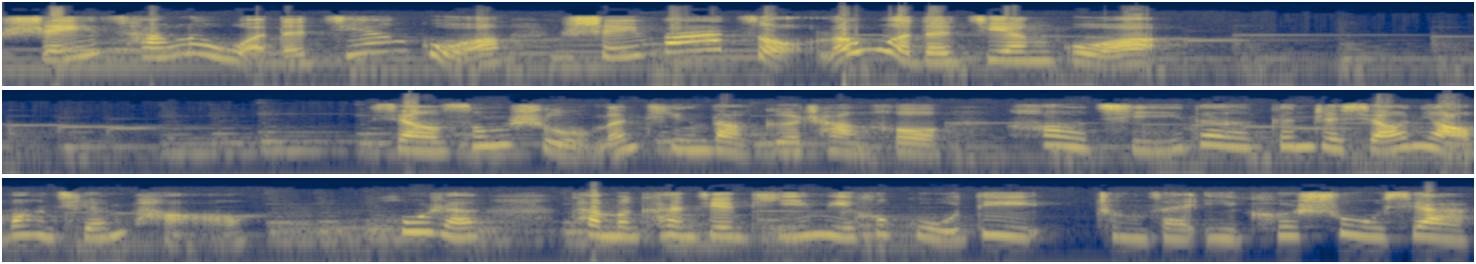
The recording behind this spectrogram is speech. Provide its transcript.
谁藏了我的坚果？谁挖走了我的坚果？”小松鼠们听到歌唱后，好奇地跟着小鸟往前跑。忽然，他们看见提米和谷蒂正在一棵树下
